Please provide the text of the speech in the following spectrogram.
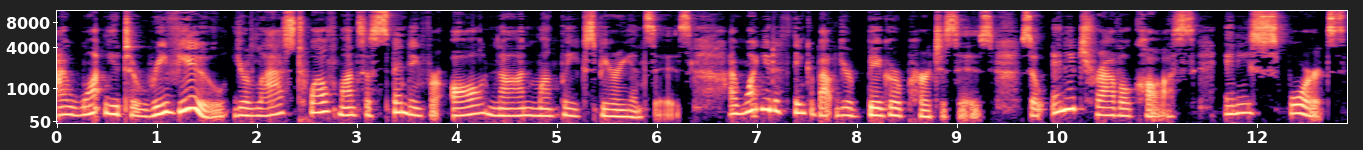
I want you to review your last 12 months of spending for all non monthly experiences. I want you to think about your bigger purchases. So any travel costs, any sports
